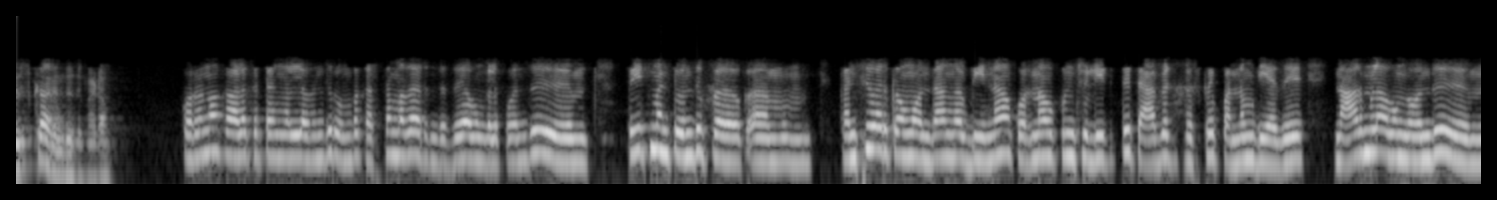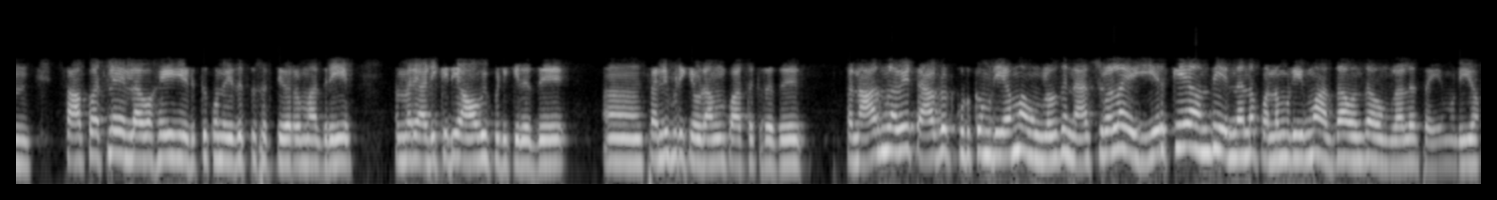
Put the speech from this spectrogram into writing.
ரிஸ்கா இருந்தது மேடம் கொரோனா காலகட்டங்கள்ல வந்து ரொம்ப கஷ்டமா தான் இருந்தது. அவங்களுக்கு வந்து ட்ரீட்மெண்ட் வந்து இப்போ கன்சீவா இருக்கவங்க வந்தாங்க அப்படின்னா கொரோனாவுக்குன்னு சொல்லிட்டு டேப்லெட் ப்ரிஸ்கிரைப் பண்ண முடியாது. நார்மலா அவங்க வந்து சாப்பாட்டுல எல்லா வகையும் எடுத்துக்கணும் எதிர்ப்பு சக்தி வர்ற மாதிரி. அந்த மாதிரி அடிக்கடி ஆவி பிடிக்கிறது சளி பிடிக்க விடாம பாத்துக்கிறது இப்போ நார்மலாவே டேப்லெட் கொடுக்க முடியாம அவங்கள வந்து நேச்சுரலா இயற்கையா வந்து என்னென்ன பண்ண முடியுமோ அதான் வந்து அவங்களால செய்ய முடியும்.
